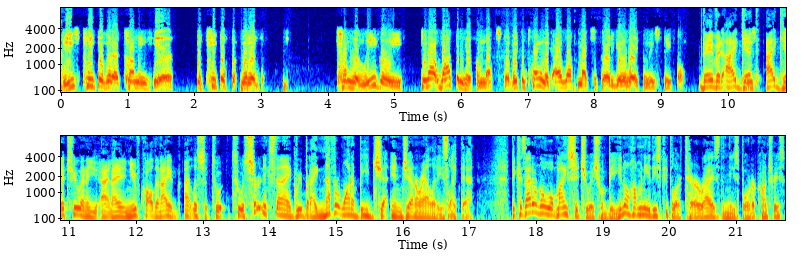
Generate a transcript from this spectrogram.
These people that are coming here, the people that have come here legally, do not want them here from Mexico. They complain like I left Mexico to get away from these people. David, I get, I get you, and and, I, and you've called, and I, I listen to to a certain extent, I agree, but I never want to be ge- in generalities like that because I don't know what my situation would be. You know how many of these people are terrorized in these border countries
